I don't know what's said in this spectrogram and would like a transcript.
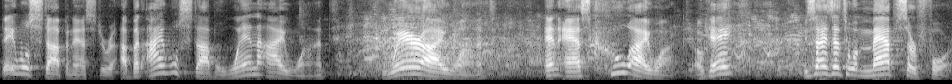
They will stop and ask, to, but I will stop when I want, where I want, and ask who I want, okay? Besides, that's what maps are for.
